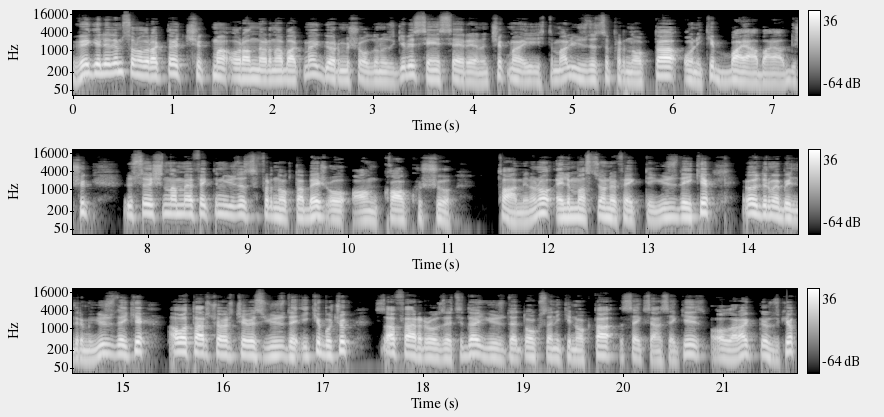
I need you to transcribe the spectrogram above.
Ve gelelim son olarak da çıkma oranlarına bakmaya görmüş olduğunuz gibi Seiria'nın çıkma ihtimali %0.12 baya baya düşük. Üste ışınlanma efektinin %0.5 o anka kuşu tahminen o. Animasyon efekti %2, öldürme bildirimi %2, avatar çerçevesi %2.5, zafer rozeti de %92.88 olarak gözüküyor.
